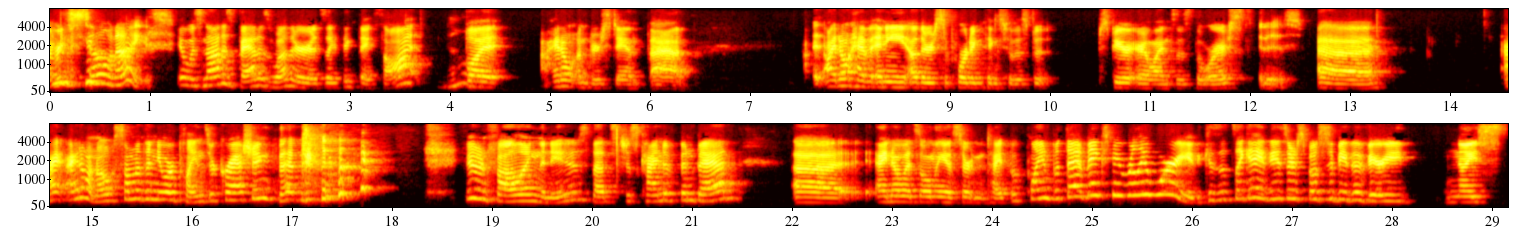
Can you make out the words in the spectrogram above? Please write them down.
everything so nice. It was not as bad as weather as I think they thought, no. but I don't understand that. I don't have any other supporting things for this, but Spirit Airlines is the worst. It is. Uh, I I don't know. Some of the newer planes are crashing. That you've been following the news, that's just kind of been bad. Uh, I know it's only a certain type of plane, but that makes me really worried because it's like, hey, these are supposed to be the very nice,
